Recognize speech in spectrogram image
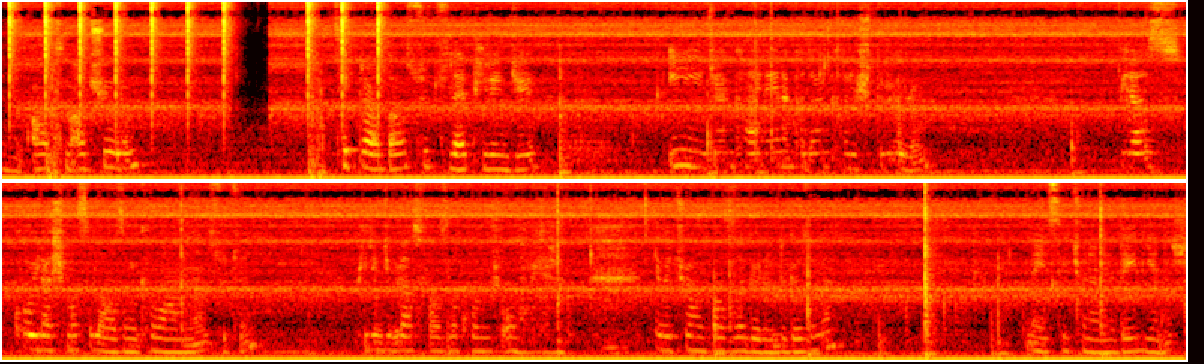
Evet, altını açıyorum. Tekrardan sütle pirinci iyice kaynayana kadar karıştırıyorum. Biraz koyulaşması lazım kıvamının sütün. Pirinci biraz fazla koymuş olabilirim. Evet şu an fazla göründü gözüme. Neyse hiç önemli değil yenir.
